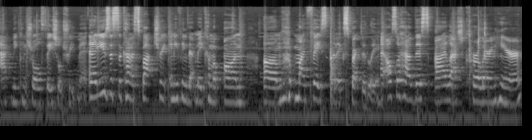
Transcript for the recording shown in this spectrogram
acne control facial treatment. And I use this to kind of spot treat anything that may come up on um, my face unexpectedly. I also have this eyelash curler in here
